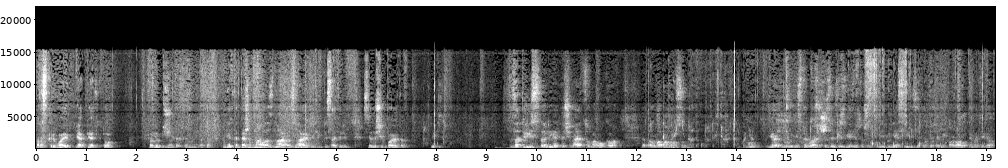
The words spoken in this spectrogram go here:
раскрываю. И опять кто? Кто? Это, это, некоторые даже мало знают, знают этих писателей, следующих поэтов. Эти. За 300 лет, начиная от Сумарокова, Ломоносова. Ну, я ну, не скрываю, что за изъявление сушилки мне бы не осилить это. Это не поворотный материал.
